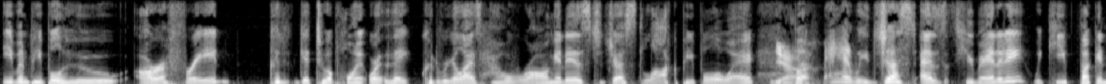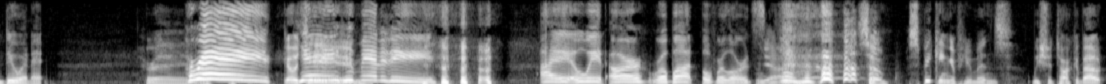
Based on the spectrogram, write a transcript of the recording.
even people who are afraid, could get to a point where they could realize how wrong it is to just lock people away. Yeah. But man, we just as humanity, we keep fucking doing it. Hooray! Hooray! Go Yay, team. humanity! I await our robot overlords. Yeah. so, speaking of humans, we should talk about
